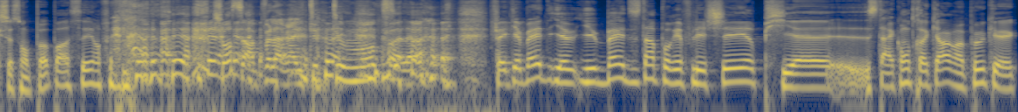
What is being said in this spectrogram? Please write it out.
qui se sont pas passées, en fait. je pense que c'est un peu la réalité de tout le monde. voilà. Fait que ben, il y, a, eu bien du temps pour réfléchir, puis euh, c'était à contre-coeur un peu que,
